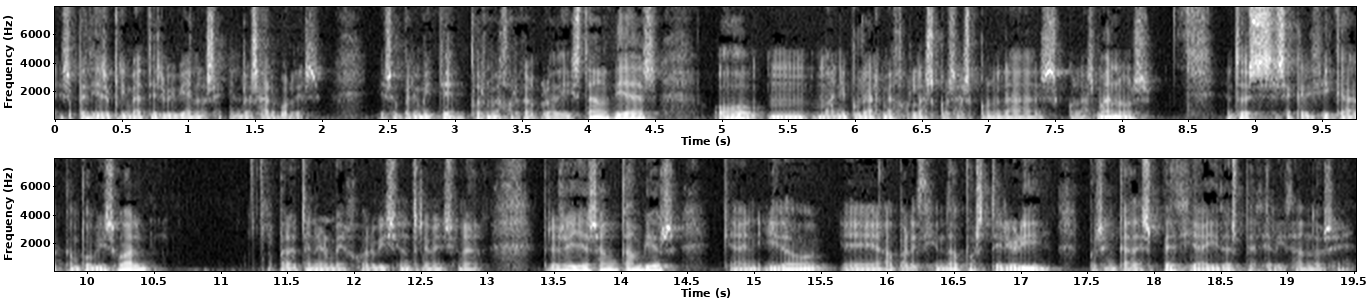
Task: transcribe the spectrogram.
especies de primates vivían en los árboles. Y eso permite pues, mejor cálculo de distancias o mm, manipular mejor las cosas con las, con las manos. Entonces se sacrifica campo visual para tener mejor visión tridimensional. Pero esos ya son cambios que han ido eh, apareciendo a posteriori, pues en cada especie ha ido especializándose.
